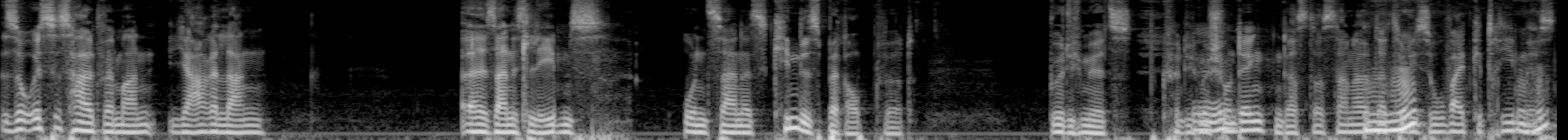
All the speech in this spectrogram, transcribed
so ist es halt, wenn man jahrelang äh, seines Lebens und seines Kindes beraubt wird. Würde ich mir jetzt, könnte ich mir Mhm. schon denken, dass das dann halt Mhm. natürlich so weit getrieben Mhm. ist.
